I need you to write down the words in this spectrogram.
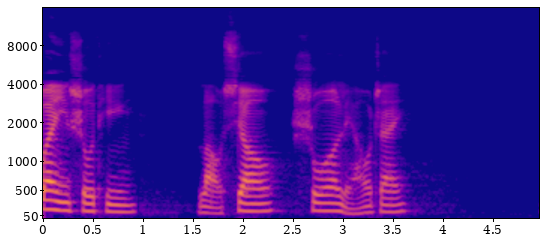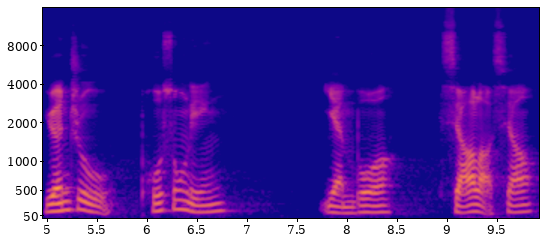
欢迎收听老萧说《聊斋》，原著蒲松龄，演播小老萧。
